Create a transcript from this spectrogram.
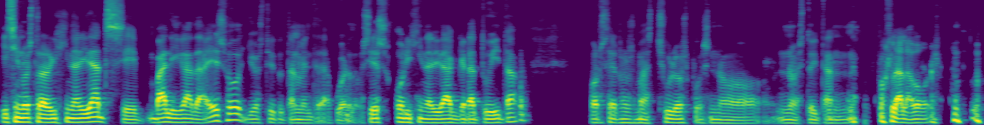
Y si nuestra originalidad se va ligada a eso, yo estoy totalmente de acuerdo. Si es originalidad gratuita, por ser los más chulos, pues no, no estoy tan por la labor.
